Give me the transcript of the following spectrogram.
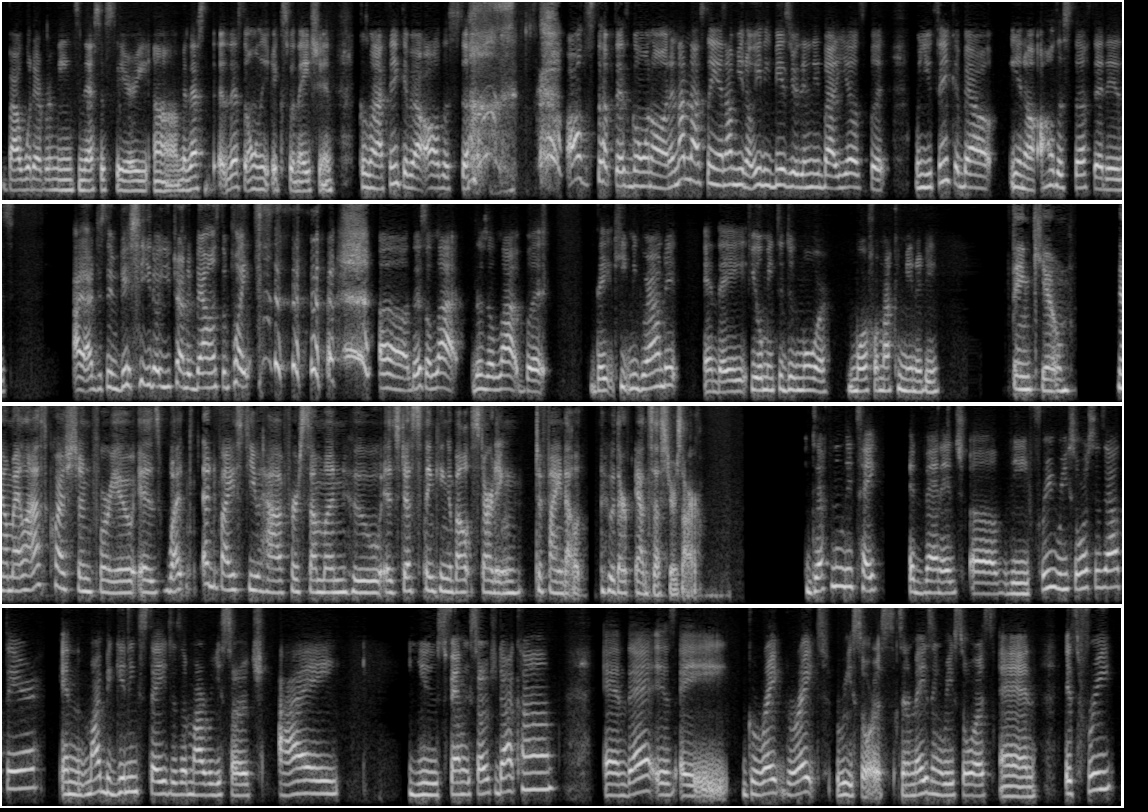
by whatever means necessary. Um, and that's, that's the only explanation. Cause when I think about all the stuff, all the stuff that's going on. And I'm not saying I'm, you know, any busier than anybody else, but when you think about, you know, all the stuff that is, I, I just envision, you know, you trying to balance the plates. uh, there's a lot, there's a lot, but they keep me grounded and they fuel me to do more, more for my community. Thank you. Now, my last question for you is what advice do you have for someone who is just thinking about starting to find out who their ancestors are? Definitely take advantage of the free resources out there. In my beginning stages of my research, I use familysearch.com, and that is a great, great resource. It's an amazing resource and it's free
